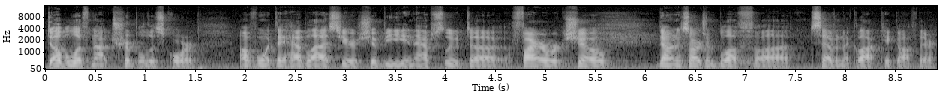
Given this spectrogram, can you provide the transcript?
double, if not triple, the score of what they had last year. Should be an absolute uh, fireworks show down in Sergeant Bluff, uh, seven o'clock kickoff there.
